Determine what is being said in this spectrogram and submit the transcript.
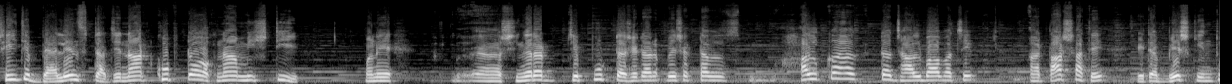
সেই যে ব্যালেন্সটা যে না খুব টক, না মিষ্টি মানে সিঙ্গারার যে পুরটা সেটার বেশ একটা হালকা একটা ঝাল ভাব আছে। আর তার সাথে এটা বেশ কিন্তু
